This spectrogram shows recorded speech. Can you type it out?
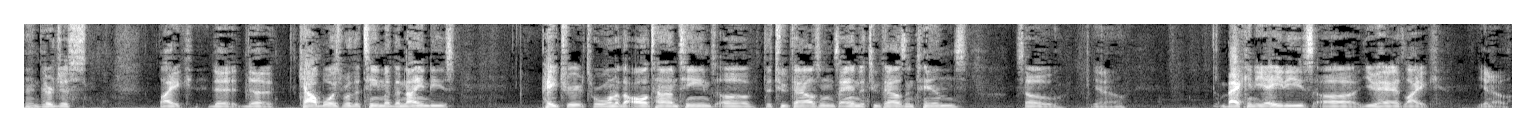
they're just like the the Cowboys were the team of the 90s. Patriots were one of the all-time teams of the 2000s and the 2010s. So, you know, back in the 80s, uh, you had like, you know,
